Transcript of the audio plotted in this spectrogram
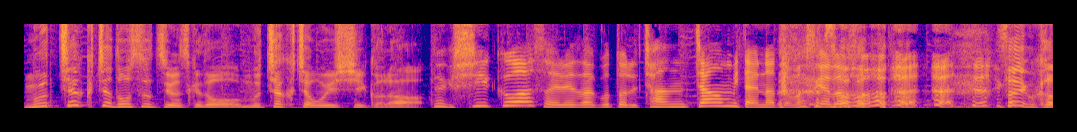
むちゃくちゃ度数強いんですけどむちゃくちゃ美味しいから。なんかシークワーサー入れたことでちゃんちゃんみたいになってますけど。最後必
